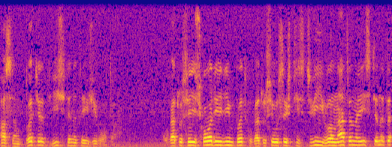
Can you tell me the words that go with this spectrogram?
аз съм пътят, истината и живота. Когато се изходи един път, когато се осъществи вълната на истината,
